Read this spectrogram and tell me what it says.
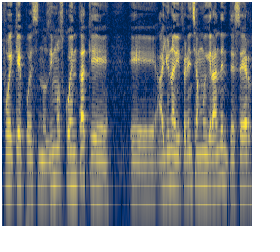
fue que pues nos dimos cuenta que eh, hay una diferencia muy grande entre ser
